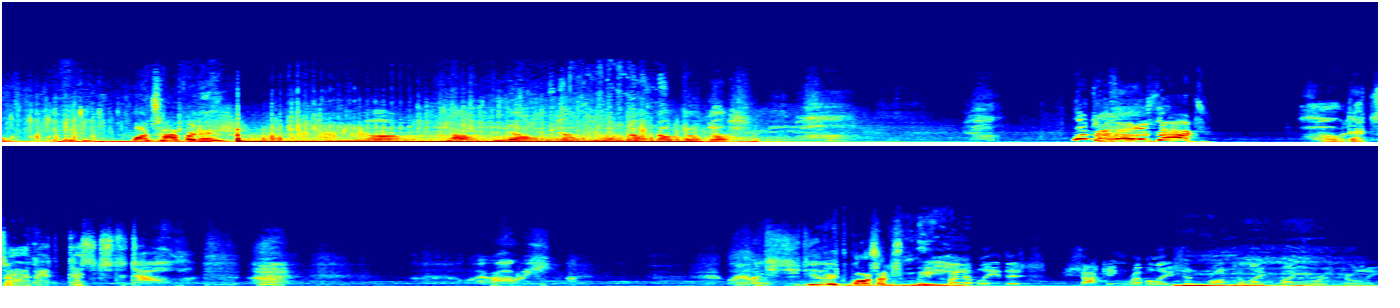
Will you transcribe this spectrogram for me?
What's happening? No, no, no, no, no, no, no, no. What the hell is that? oh, that's uh, that, that's just a towel. Where are we? What did you do? It wasn't me. Incredibly, this shocking revelation brought to light by yours truly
